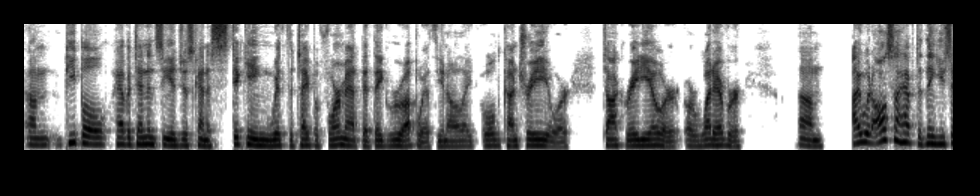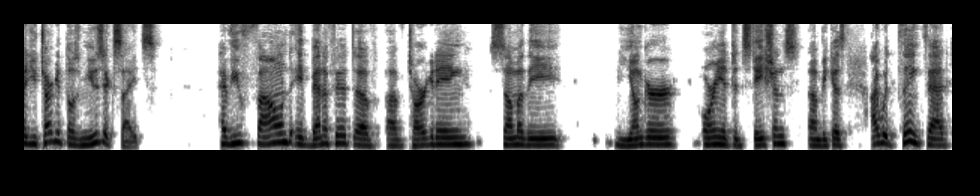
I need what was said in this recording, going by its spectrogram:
um, people have a tendency of just kind of sticking with the type of format that they grew up with, you know, like old country or talk radio or, or whatever. Um, I would also have to think, you said you target those music sites have you found a benefit of of targeting some of the younger oriented stations? Um, because i would think that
